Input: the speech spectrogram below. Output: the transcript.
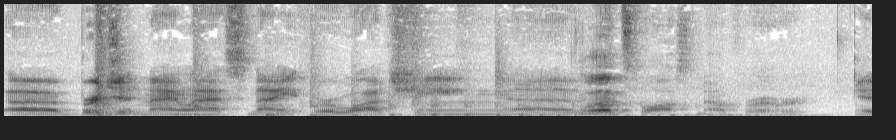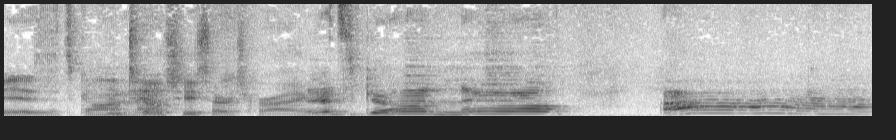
uh, Bridget and I last night were watching. Uh, Well, that's lost now forever. it is. It's gone Until now. she starts crying. It's gone now. Ah.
